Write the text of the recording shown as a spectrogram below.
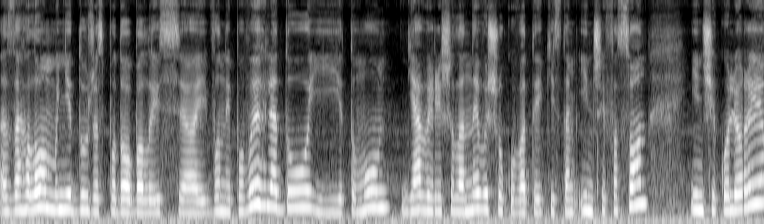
Загалом мені дуже сподобались е, вони по вигляду, і тому я вирішила не вишукувати якийсь там інший фасон, інші кольори.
